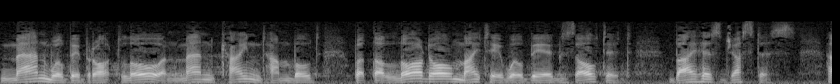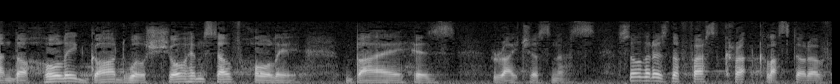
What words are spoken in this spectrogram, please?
Man will be brought low and mankind humbled, but the Lord Almighty will be exalted by his justice, and the holy God will show himself holy by his righteousness. So there is the first cluster of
